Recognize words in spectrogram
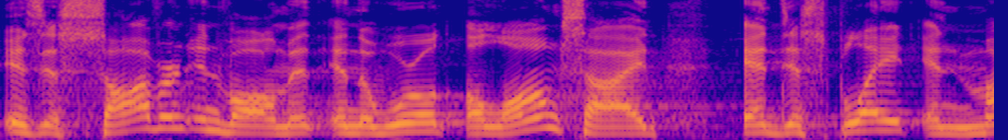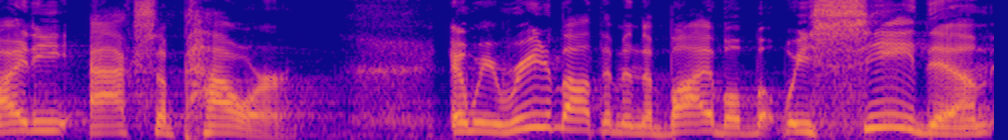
is a sovereign involvement in the world alongside and displayed in mighty acts of power. And we read about them in the Bible, but we see them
